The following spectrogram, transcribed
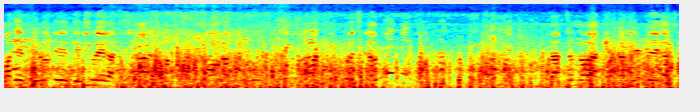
আমাদের বেরোতে দেরি হয়ে গেছে, আর আমরা ঠিক করেছিলাম যার জন্য এক ঘণ্টা লেট হয়ে গেছে।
